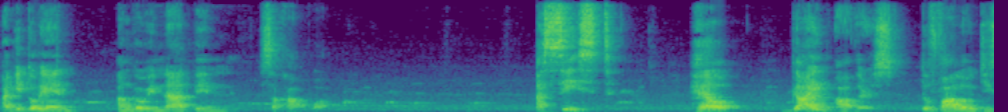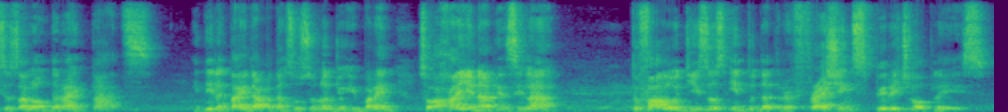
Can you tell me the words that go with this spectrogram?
At ito rin ang gawin natin sa kapwa. Assist, help, guide others to follow Jesus along the right paths. Hindi lang tayo dapat ang susunod, yung iba rin. So akayin natin sila to follow Jesus into that refreshing spiritual place,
